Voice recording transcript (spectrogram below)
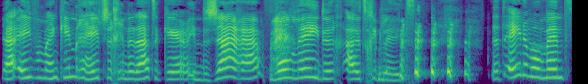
Ja, een van mijn kinderen heeft zich inderdaad een keer in de Zara volledig uitgekleed. het ene moment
